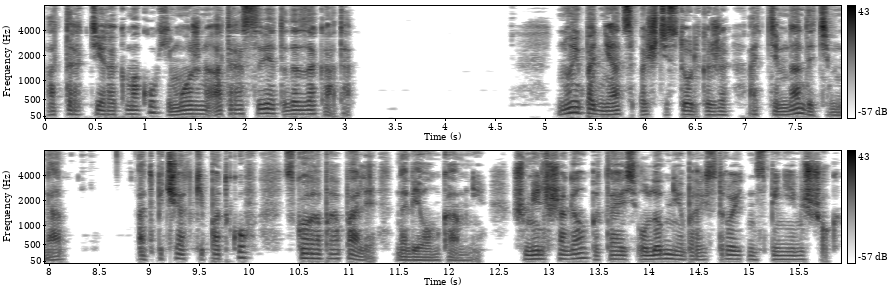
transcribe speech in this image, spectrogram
от трактира к макухе можно от рассвета до заката ну и подняться почти столько же, от темна до темна. Отпечатки подков скоро пропали на белом камне. Шмель шагал, пытаясь удобнее пристроить на спине мешок,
